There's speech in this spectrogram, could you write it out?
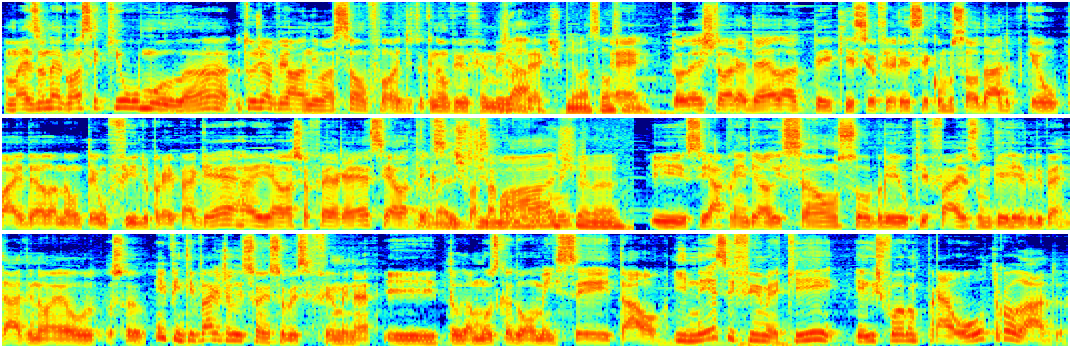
Mas o negócio é que o Mulan. Tu já viu a animação, Ford? Tu que não viu o filme Já. live action? Animação É, sim. toda a história dela ter que se oferecer como soldado porque o pai dela não tem um filho pra ir pra guerra e ela se oferece, ela tem que se disfarçar como homem né? e se aprender a lição sobre o que faz um guerreiro de verdade não é o. Enfim, tem várias lições sobre esse filme, né? E toda a música do Homem C e tal. E nesse filme aqui, eles foram pra outro lado.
